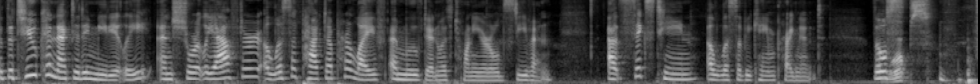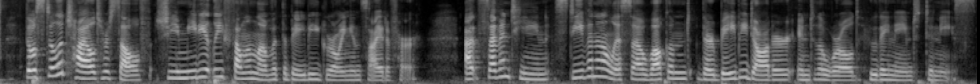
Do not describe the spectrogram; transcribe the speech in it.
But the two connected immediately, and shortly after, Alyssa packed up her life and moved in with 20 year old Stephen. At 16, Alyssa became pregnant. Though, Whoops. though still a child herself, she immediately fell in love with the baby growing inside of her. At 17, Stephen and Alyssa welcomed their baby daughter into the world, who they named Denise.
